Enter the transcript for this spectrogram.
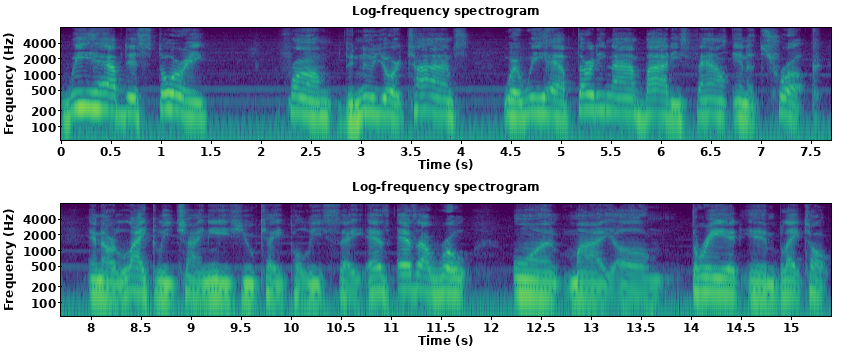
we have this story from the New York Times where we have 39 bodies found in a truck and are likely Chinese UK police say. As as I wrote on my um, thread in Black Talk,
